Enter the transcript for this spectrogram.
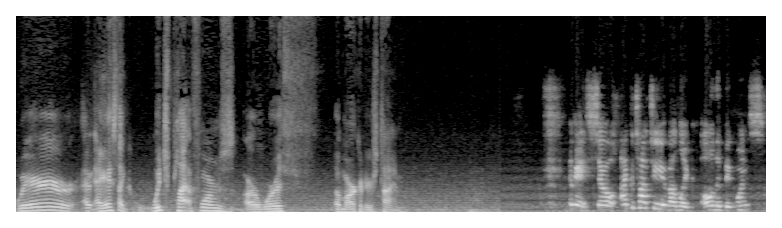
where I, guess like which platforms are worth a marketer's time? Okay, so I could talk to you about like all the big ones,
